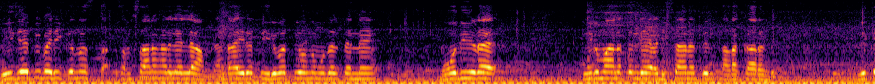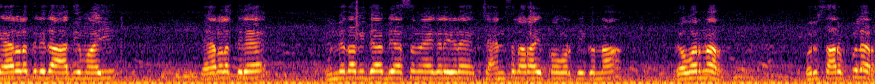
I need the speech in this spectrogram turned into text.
ബി ജെ പി ഭരിക്കുന്ന സ്ഥ- സംസ്ഥാനങ്ങളിലെല്ലാം രണ്ടായിരത്തി ഇരുപത്തിയൊന്ന് മുതൽ തന്നെ മോദിയുടെ തീരുമാനത്തിന്റെ അടിസ്ഥാനത്തിൽ നടക്കാറുണ്ട്. ഇത് കേരളത്തിൽ ഇത് ആദ്യമായി കേരളത്തിലെ ഉന്നത വിദ്യാഭ്യാസ മേഖലയുടെ ചാൻസലറായി പ്രവർത്തിക്കുന്ന ഗവർണർ ഒരു സർക്കുലർ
